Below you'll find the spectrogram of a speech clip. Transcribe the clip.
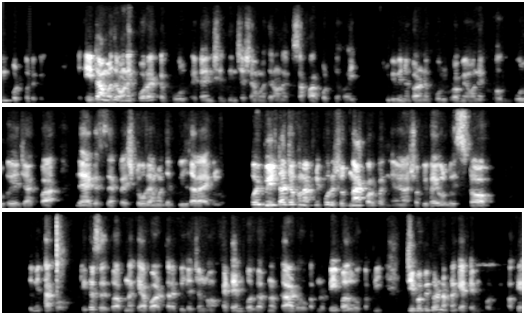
ইনপুট করে ফেলি। এটা আমাদের অনেক বড় একটা ভুল, এটা দিন শেষে আমাদের অনেক সাফার করতে হয়। বিভিন্ন কারণে ভুল ক্রমে অনেক ভুল হয়ে যাক বা দেখা গেছে যে একটা স্টোরে আমাদের বিল দাঁড়ায় গেল। ওই বিলটা যখন আপনি পরিশোধ না করবেন শপিফাই বলবে স্টপ তুমি থাকো, ঠিক আছে? তো আপনাকে আবার তারা বিলের জন্য অ্যাটেম্প করবে। আপনার কার্ড হোক, আপনার পেপাল হোক, আপনি যেভাবে করেন, আপনাকে অ্যাটেম্প করবে ওকে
